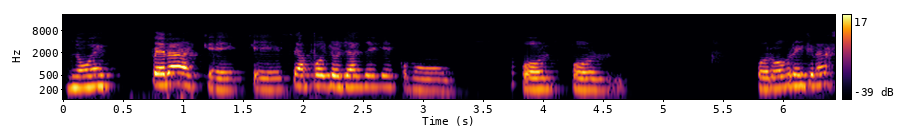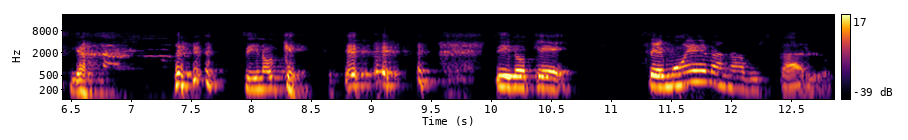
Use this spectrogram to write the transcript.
no esperar que, que, ese apoyo ya llegue como por, por, por obra y gracia, sino que, sino que se muevan a buscarlo.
